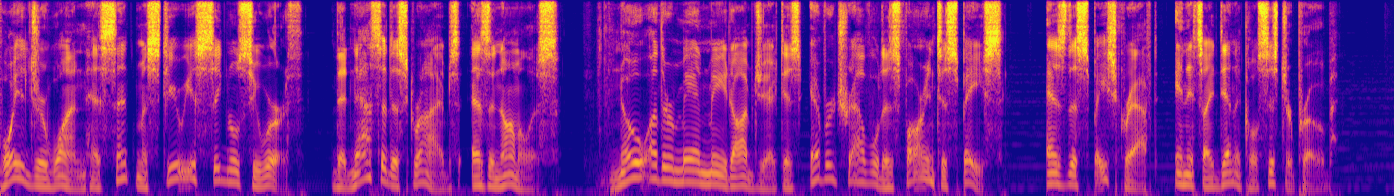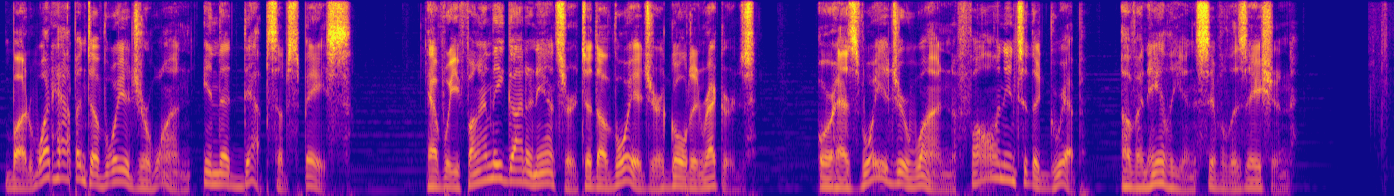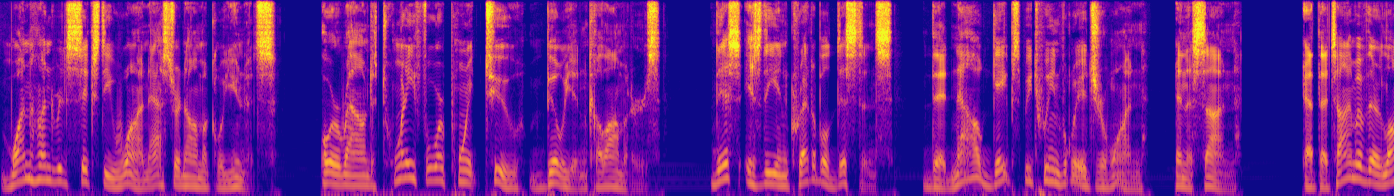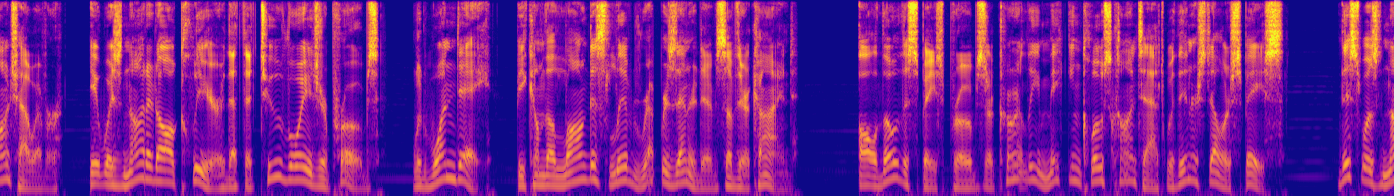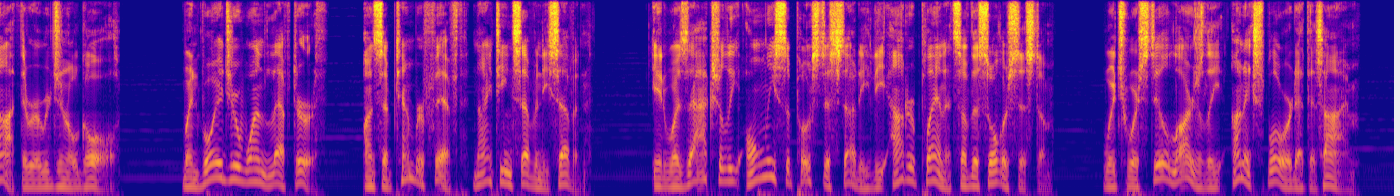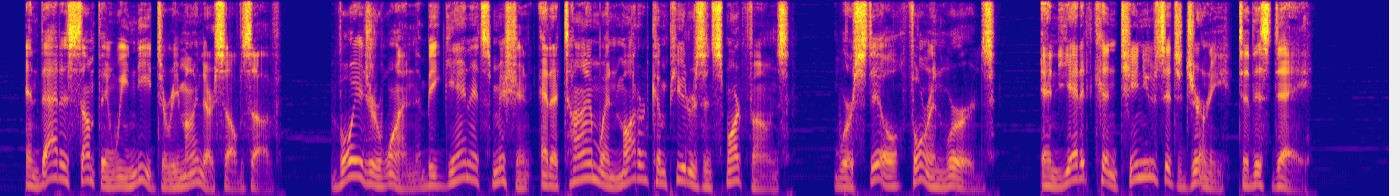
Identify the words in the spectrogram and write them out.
Voyager 1 has sent mysterious signals to Earth that NASA describes as anomalous. No other man-made object has ever traveled as far into space as the spacecraft and its identical sister probe. But what happened to Voyager 1 in the depths of space? Have we finally got an answer to the Voyager golden records? Or has Voyager 1 fallen into the grip of an alien civilization? 161 astronomical units, or around 24.2 billion kilometers. This is the incredible distance that now gapes between Voyager 1 and the Sun. At the time of their launch, however, it was not at all clear that the two Voyager probes would one day become the longest-lived representatives of their kind. Although the space probes are currently making close contact with interstellar space, this was not their original goal. When Voyager 1 left Earth on September 5, 1977, it was actually only supposed to study the outer planets of the solar system, which were still largely unexplored at the time. And that is something we need to remind ourselves of. Voyager 1 began its mission at a time when modern computers and smartphones were still foreign words, and yet it continues its journey to this day.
